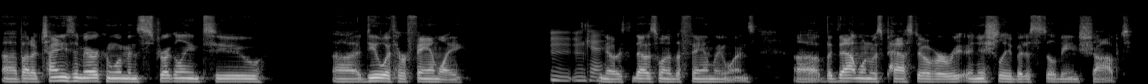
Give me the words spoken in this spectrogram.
about a Chinese American woman struggling to uh, deal with her family. Mm, okay. You know, that was one of the family ones. Uh, but that one was passed over initially, but is still being shopped.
